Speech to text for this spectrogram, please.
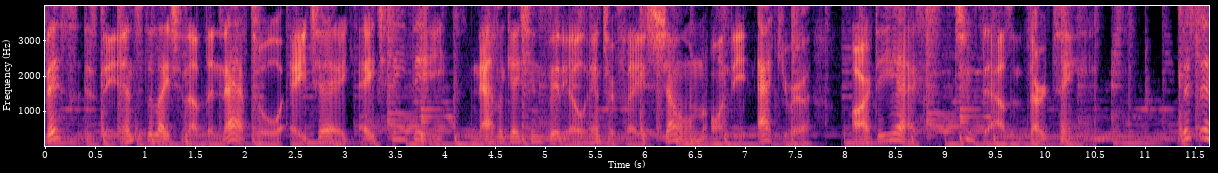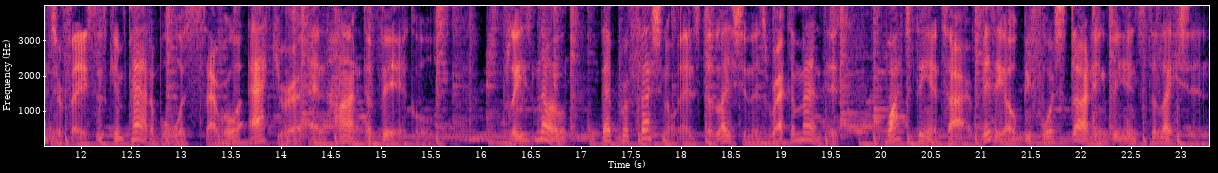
This is the installation of the NavTool HA HDD navigation video interface shown on the Acura RDX 2013. This interface is compatible with several Acura and Honda vehicles. Please note that professional installation is recommended. Watch the entire video before starting the installation.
